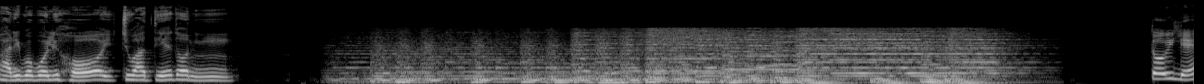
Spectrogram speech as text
ভাৰিব বুলি হয় যোৱা দিয়ে দনি တော်ရီလေ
